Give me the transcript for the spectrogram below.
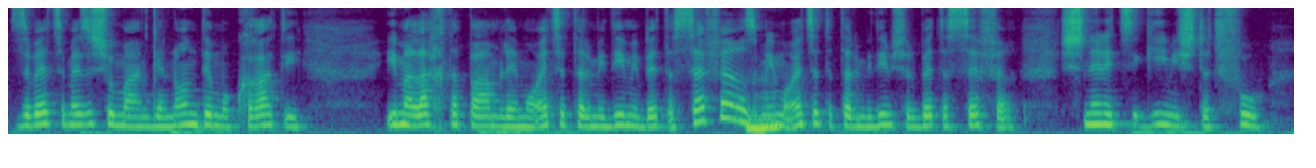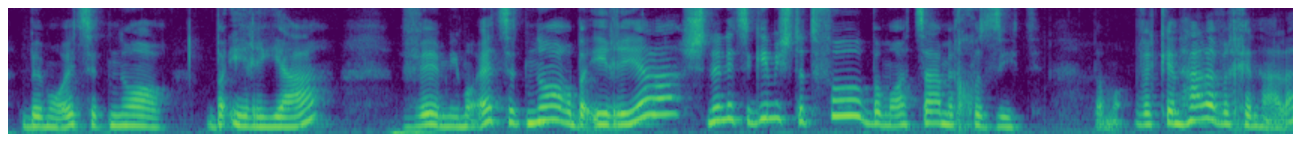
זה בעצם איזשהו מנגנון דמוקרטי. אם הלכת פעם למועצת תלמידים מבית הספר, אז ממועצת התלמידים של בית הספר שני נציגים השתתפו במועצת נוער בעירייה, וממועצת נוער בעירייה שני נציגים השתתפו במועצה המחוזית. וכן הלאה וכן הלאה.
